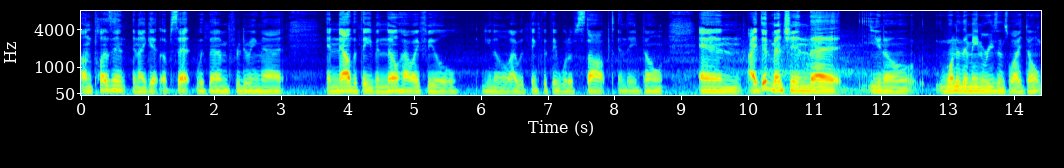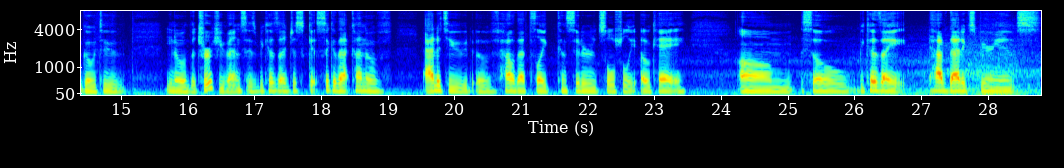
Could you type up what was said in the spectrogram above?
unpleasant, and I get upset with them for doing that. And now that they even know how I feel, you know, I would think that they would have stopped, and they don't. And I did mention that, you know, one of the main reasons why I don't go to, you know, the church events is because I just get sick of that kind of attitude of how that's like considered socially okay um, so because I have that experience,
